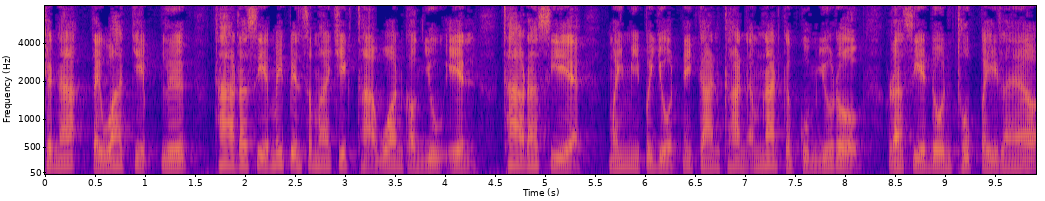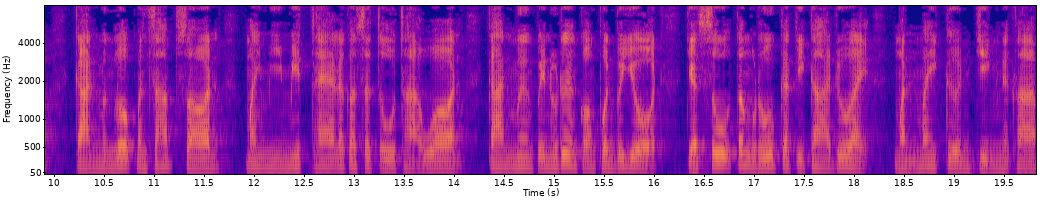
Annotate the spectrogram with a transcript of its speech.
ชนะแต่ว่าเจ็บลึก ถ้ารัสเซียไม่เป็นสมาชิกถาวรของ UN ถ้ารัสเซียไม่มีประโยชน์ในการคานอำนาจกับกลุ่มยุโรป รัสเซียโดนทุบไปแล้ว การเมืองโลกมันซับซ้อน ไม่มีมิตรแท้แล้วก็ศัตรูถาวร การเมืองเป็นเรื่องของผลประโยชน์ จะสู้ต้องรู้กติกาด้วย มันไม่เกินจริงนะครับ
